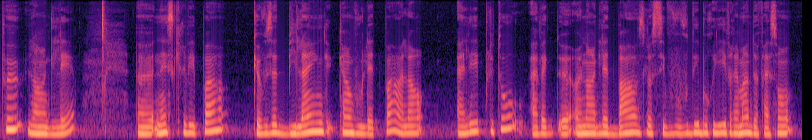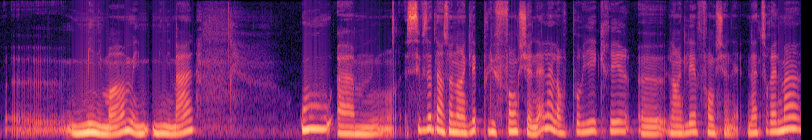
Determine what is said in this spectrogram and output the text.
peu l'anglais, euh, n'inscrivez pas que vous êtes bilingue quand vous ne l'êtes pas. Alors, allez plutôt avec euh, un anglais de base, là, si vous vous débrouillez vraiment de façon euh, minimum et minimale. Ou si vous êtes dans un anglais plus fonctionnel, alors vous pourriez écrire l'anglais fonctionnel. Naturellement,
